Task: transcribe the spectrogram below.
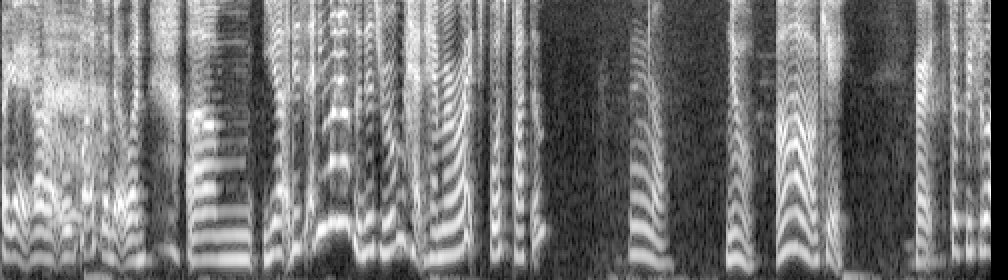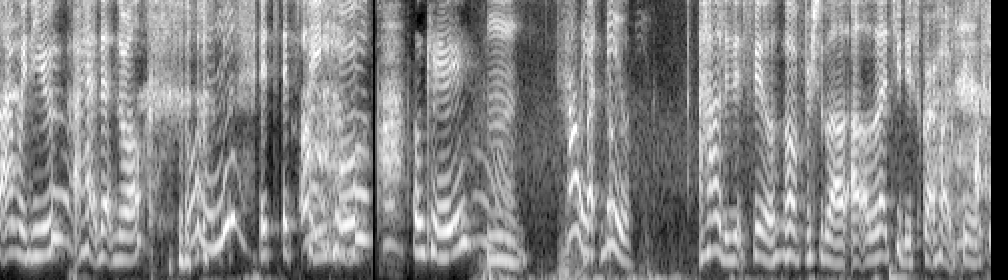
Okay, all right, we'll pass on that one. Um, yeah, does anyone else in this room had hemorrhoids postpartum? No. No. Oh, okay. Right. So Priscilla, I'm with you. I had that as well. Oh, really? it's it's painful. okay. How it feel? How does it feel? Oh, Priscilla, I'll, I'll let you describe how it feels.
